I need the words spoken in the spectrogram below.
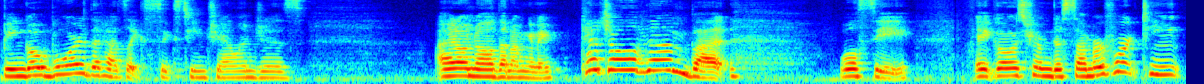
bingo board that has like 16 challenges. I don't know that I'm going to catch all of them, but we'll see. It goes from December 14th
